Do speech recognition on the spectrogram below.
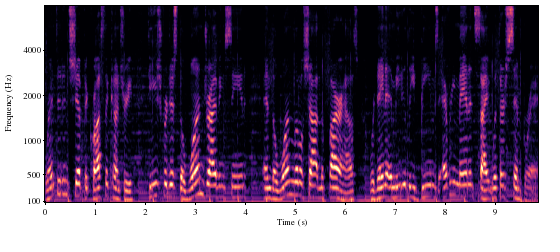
rented and shipped across the country to use for just the one driving scene and the one little shot in the firehouse where Dana immediately beams every man in sight with her simp ray.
